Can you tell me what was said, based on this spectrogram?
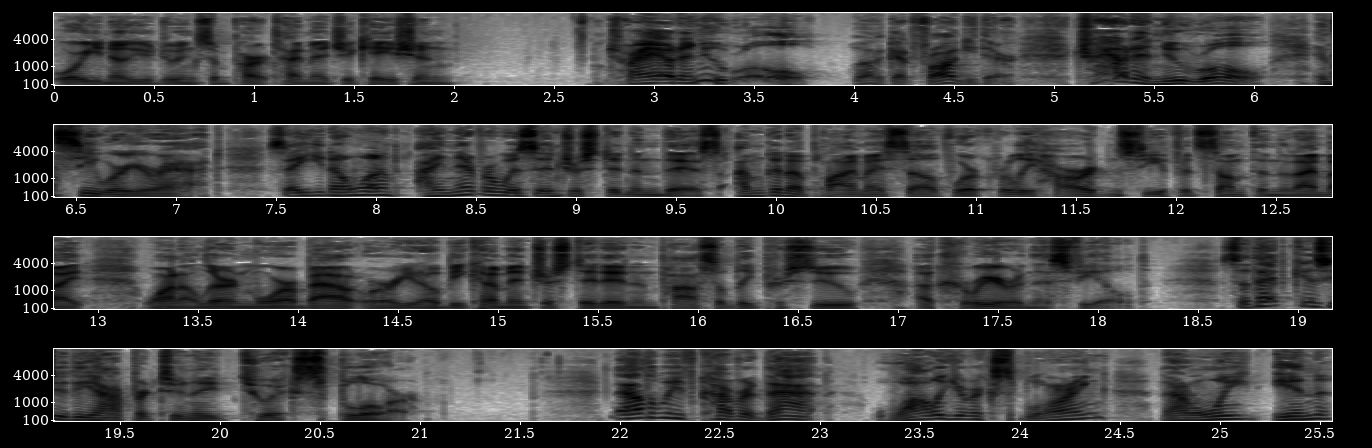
or, you know, you're doing some part time education, try out a new role. Well, I got froggy there. Try out a new role and see where you're at. Say, you know what? I never was interested in this. I'm going to apply myself, work really hard and see if it's something that I might want to learn more about or, you know, become interested in and possibly pursue a career in this field. So that gives you the opportunity to explore. Now that we've covered that, while you're exploring, not only in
